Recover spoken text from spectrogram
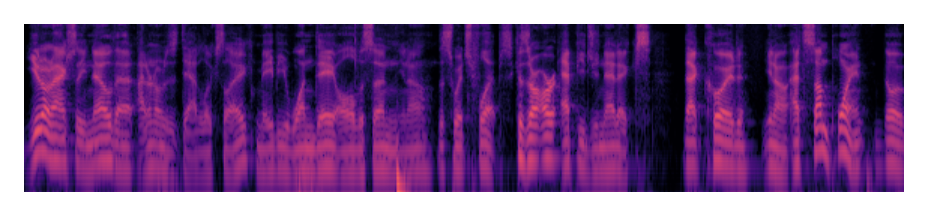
you don't actually know that. I don't know what his dad looks like. Maybe one day, all of a sudden, you know, the switch flips because there are epigenetics that could, you know, at some point, the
